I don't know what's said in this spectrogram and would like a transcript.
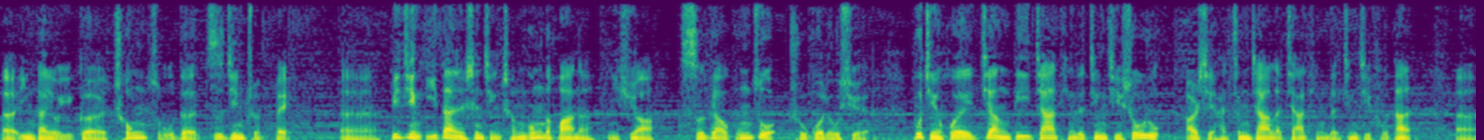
呃，应该有一个充足的资金准备。呃，毕竟一旦申请成功的话呢，你需要辞掉工作出国留学，不仅会降低家庭的经济收入，而且还增加了家庭的经济负担。呃，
